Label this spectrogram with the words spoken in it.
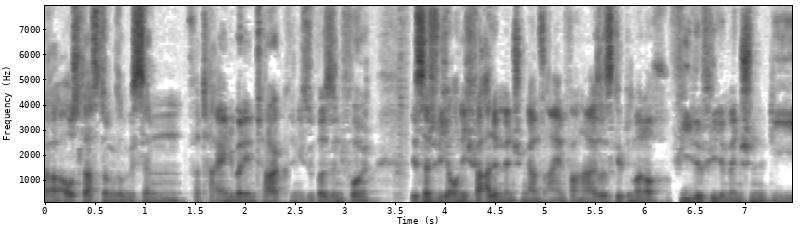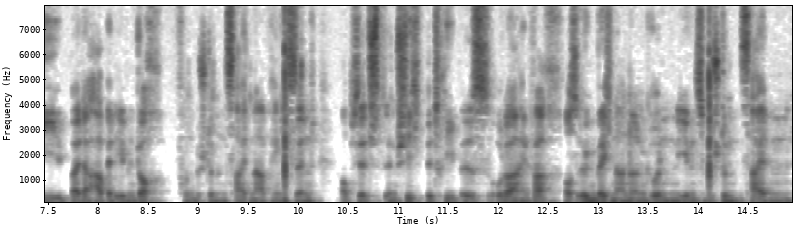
klar, Auslastung so ein bisschen verteilen über den Tag, finde ich super sinnvoll. Ist natürlich auch nicht für alle Menschen ganz einfach. Ne? Also es gibt immer noch viele, viele Menschen, die bei der Arbeit eben doch von bestimmten Zeiten abhängig sind. Ob es jetzt im Schichtbetrieb ist oder einfach aus irgendwelchen anderen Gründen eben zu bestimmten Zeiten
